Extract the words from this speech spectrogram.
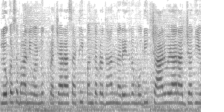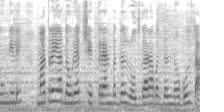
लोकसभा निवडणूक प्रचारासाठी पंतप्रधान नरेंद्र मोदी चार वेळा राज्यात येऊन गेले. मात्र या दौऱ्यात शेतकऱ्यांबद्दल रोजगाराबद्दल न बोलता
